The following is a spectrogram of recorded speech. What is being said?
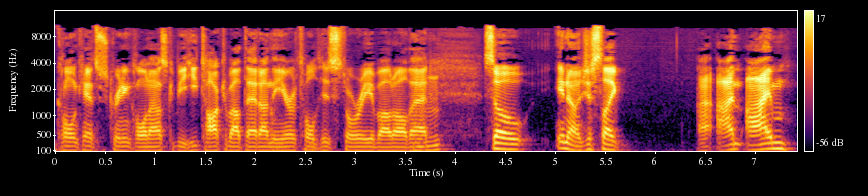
colon cancer screening, colonoscopy. He talked about that on the air, told his story about all that. Mm-hmm. So you know, just like I, I'm I'm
